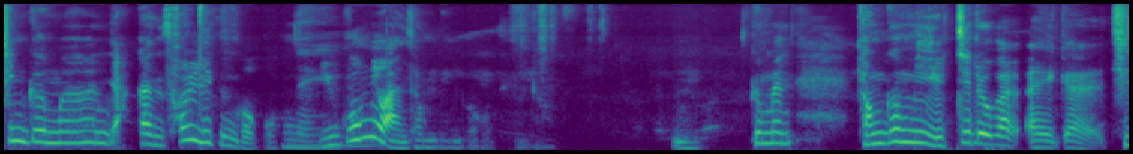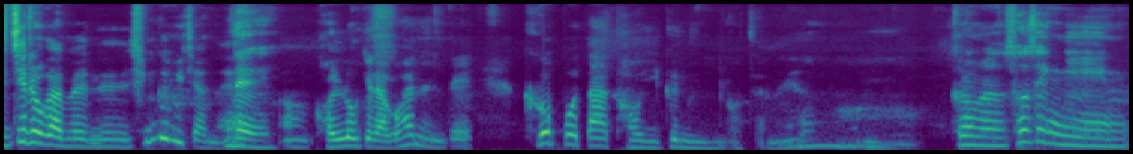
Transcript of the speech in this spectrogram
신금은 약간 설 익은 거고, 네. 유금이 완성된 거거든요. 음. 그러면 경금이 일지로 가, 아니, 그러니까 지지로 가면은 신금이잖아요. 네. 어, 걸록이라고 하는데 그것보다 더 익은 거잖아요. 음. 그러면 선생님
